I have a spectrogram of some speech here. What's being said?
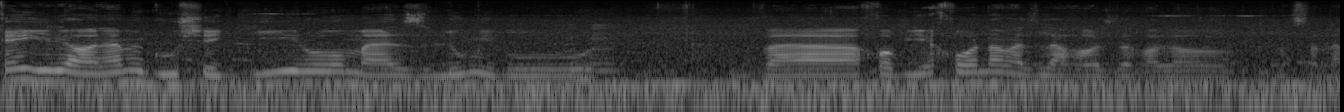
خیلی آدم گوشگیر و مظلومی بود. و خب یه خوردم از لحاظ حالا مثلا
